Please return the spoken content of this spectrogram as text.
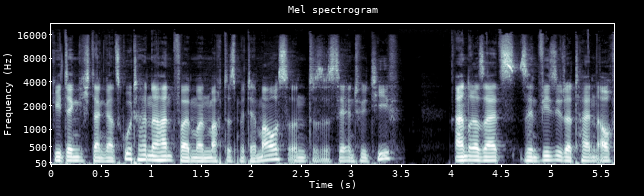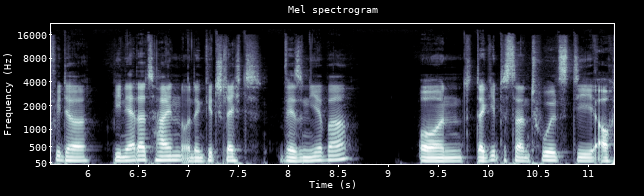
geht, denke ich, dann ganz gut an der Hand, weil man macht das mit der Maus und das ist sehr intuitiv. Andererseits sind Visio-Dateien auch wieder Binärdateien und in Git schlecht versionierbar. Und da gibt es dann Tools, die auch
